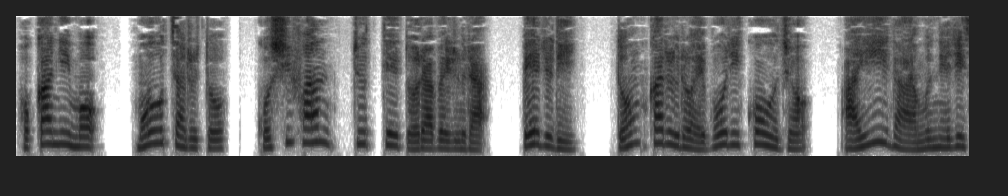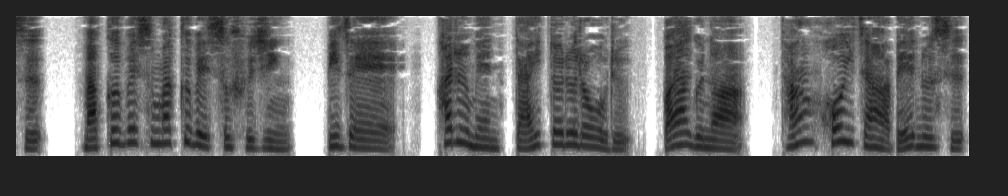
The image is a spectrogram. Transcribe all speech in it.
他にも、モーツァルト、コシファン・トゥッテ・ドラベルラ、ベルリ、ドンカルロ・エボリ公女、アイーダ・アムネリス、マクベス・マクベス夫人、ビゼー、カルメンタイトルロール、バーグナー、タンホイザー・ベヌス、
